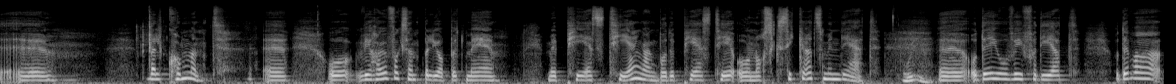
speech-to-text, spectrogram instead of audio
eh, velkomment. Eh, og vi har jo f.eks. jobbet med, med PST en gang, både PST og Norsk sikkerhetsmyndighet. Eh, og det gjorde vi fordi at Og det var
